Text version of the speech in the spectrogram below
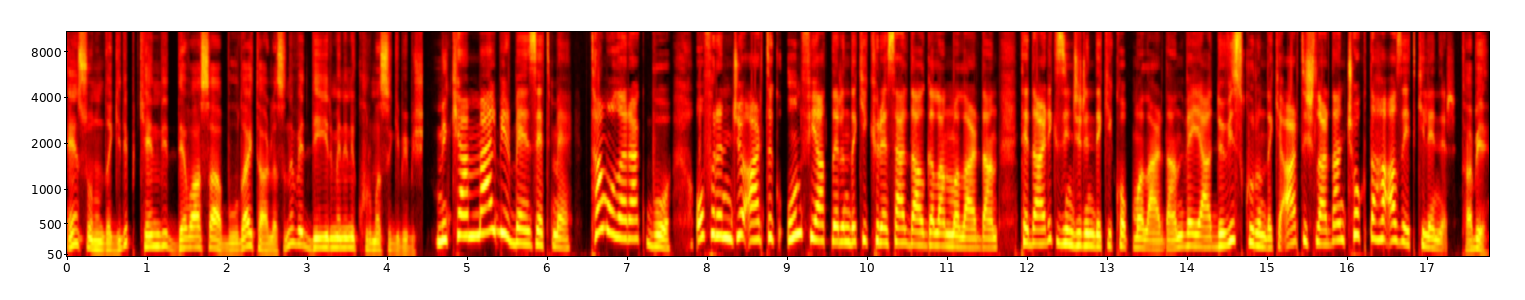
en sonunda gidip kendi devasa buğday tarlasını ve değirmenini kurması gibi bir şey. Mükemmel bir benzetme. Tam olarak bu. O fırıncı artık un fiyatlarındaki küresel dalgalanmalardan, tedarik zincirindeki kopmalardan veya döviz kurundaki artışlardan çok daha az etkilenir. Tabii.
